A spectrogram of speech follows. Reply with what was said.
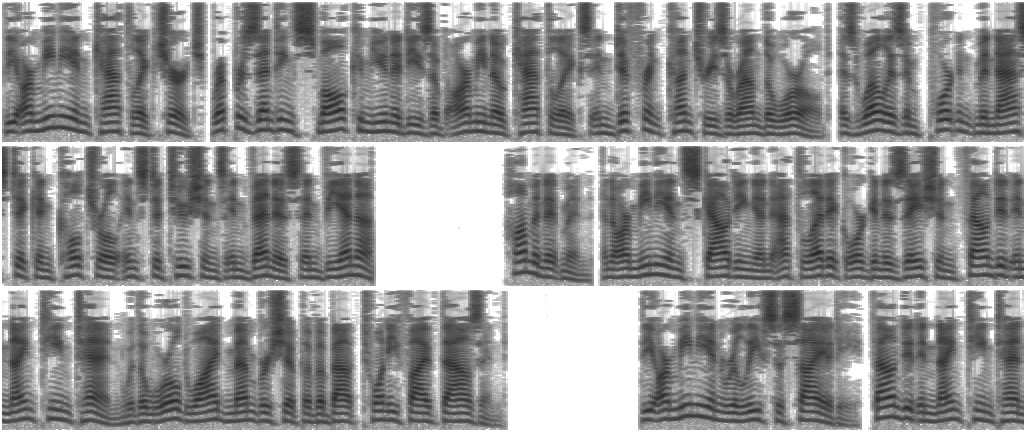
The Armenian Catholic Church, representing small communities of Armeno-Catholics in different countries around the world, as well as important monastic and cultural institutions in Venice and Vienna. Homenetmen, an Armenian scouting and athletic organization founded in 1910 with a worldwide membership of about 25,000 The Armenian Relief Society, founded in 1910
